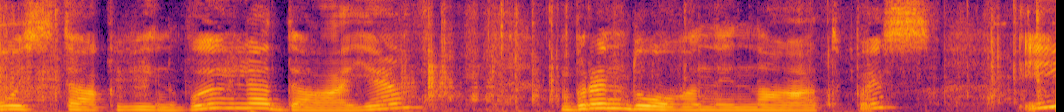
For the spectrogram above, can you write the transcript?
Ось так він виглядає. Брендований надпис і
